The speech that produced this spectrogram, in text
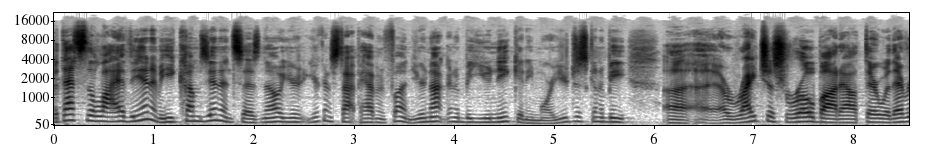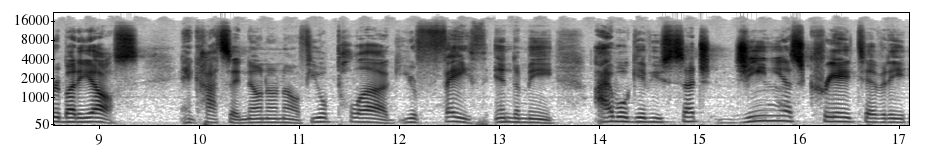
But that's the lie of the enemy. He comes in and says, No, you're, you're going to stop having fun. You're not going to be unique anymore. You're just going to be uh, a righteous robot out there with everybody else. And God said, No, no, no. If you'll plug your faith into me, I will give you such genius creativity,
